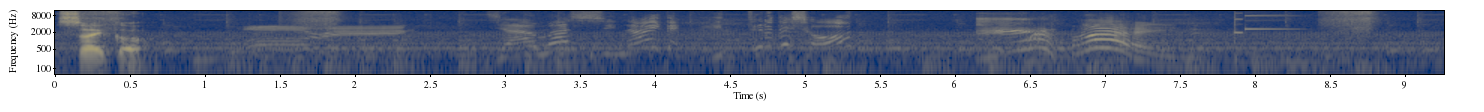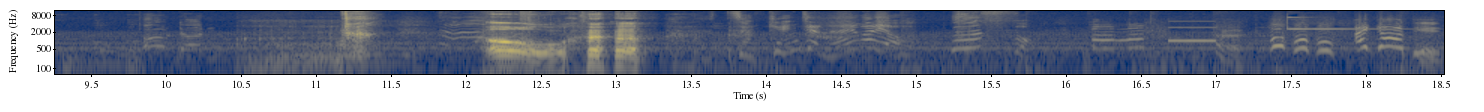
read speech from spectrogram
Saiko. Oh. I got it.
